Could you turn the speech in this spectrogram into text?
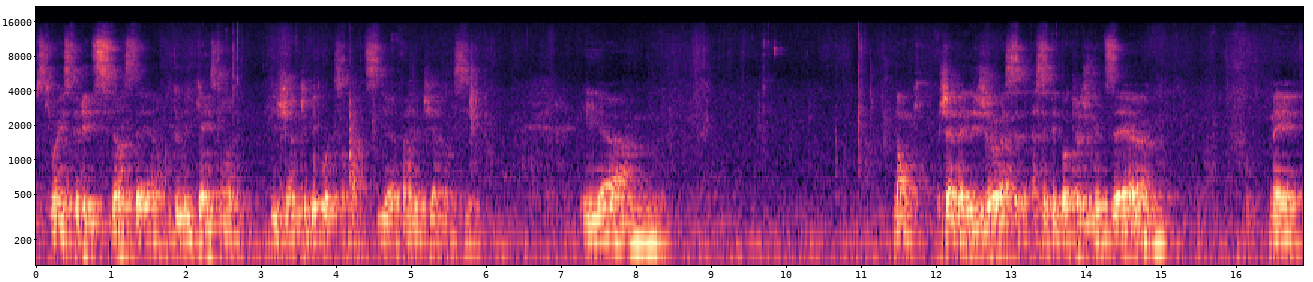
ce qui m'a inspiré Dissident, c'était en 2015, quand des jeunes Québécois qui sont partis euh, faire le djihad en Syrie. Et euh, donc, j'avais déjà, à cette, époque-là, je me disais, mais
